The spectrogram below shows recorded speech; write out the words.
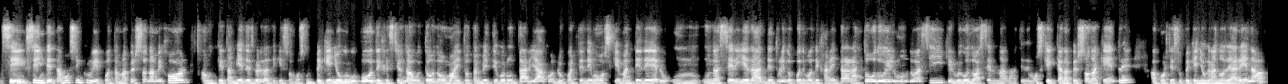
Sí, sí, intentamos incluir cuanta más persona mejor, aunque también es verdad que somos un pequeño grupo de gestión autónoma y totalmente voluntaria, con lo cual tenemos que mantener una seriedad dentro y no podemos dejar entrar a todo el mundo así que luego no hacer nada. Tenemos que cada persona que entre aporte su pequeño grano de arena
